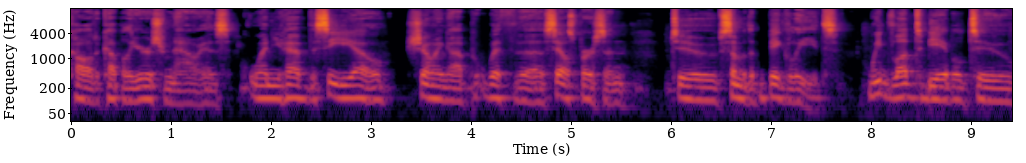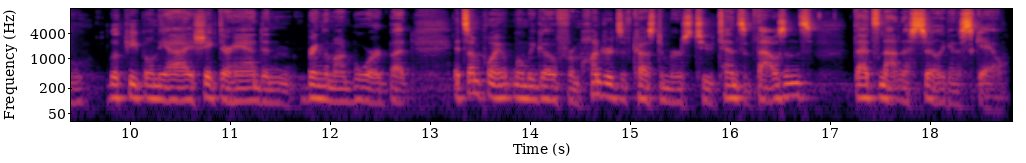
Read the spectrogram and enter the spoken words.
call it a couple of years from now, is when you have the CEO showing up with the salesperson to some of the big leads. We'd love to be able to look people in the eye, shake their hand, and bring them on board. But at some point, when we go from hundreds of customers to tens of thousands, that's not necessarily going to scale.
